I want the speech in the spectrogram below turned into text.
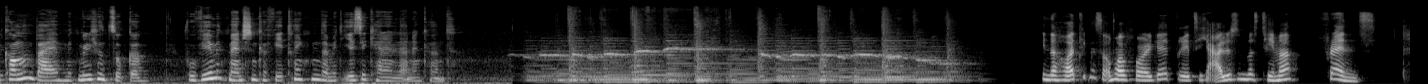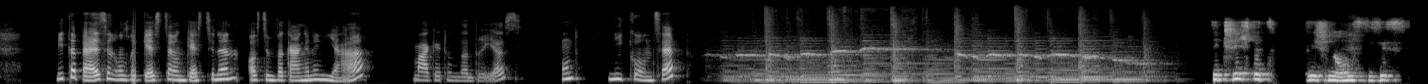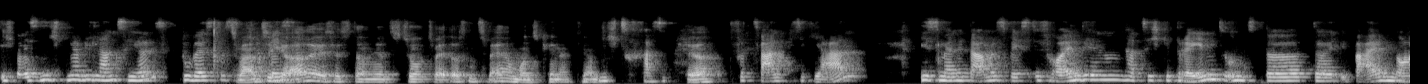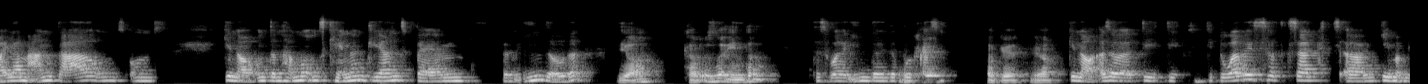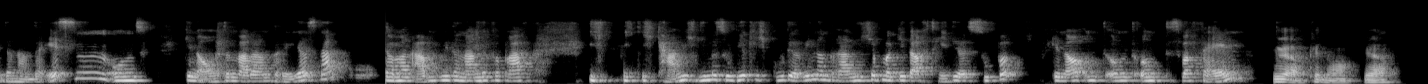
Willkommen bei Mit Milch und Zucker, wo wir mit Menschen Kaffee trinken, damit ihr sie kennenlernen könnt. In der heutigen Sommerfolge dreht sich alles um das Thema Friends. Mit dabei sind unsere Gäste und Gästinnen aus dem vergangenen Jahr. Margit und Andreas und Nico und Sepp. Die Geschichte zwischen uns, das ist, ich weiß nicht mehr, wie lang es her ist. Du weißt das 20 Jahre ist es dann jetzt so, 2002 haben wir uns kennengelernt. Nicht zu fassen. Ja. Vor 20 Jahren ist meine damals beste Freundin, hat sich getrennt und da, da war ein neuer Mann da und, und genau, und dann haben wir uns kennengelernt beim, beim Inder, oder? Ja, kam das der Inder? Das war ein Inder in der Burg. Okay. Okay, ja. Genau, also die, die, die Doris hat gesagt, ähm, gehen wir miteinander essen und genau, und dann war der Andreas da. Da haben wir einen Abend miteinander verbracht. Ich, ich, ich kann mich nicht mehr so wirklich gut erinnern dran. Ich habe mir gedacht, hey, der ist super. Genau, und, und, und das war fein. Ja, genau, ja.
